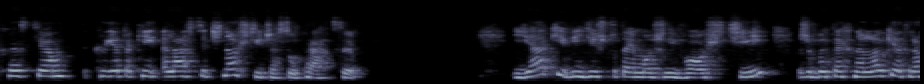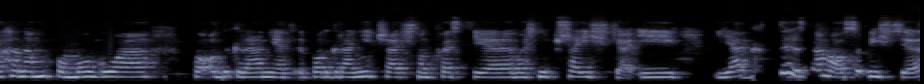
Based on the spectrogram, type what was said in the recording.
kwestia kryje takiej elastyczności czasu pracy. Jakie widzisz tutaj możliwości, żeby technologia trochę nam pomogła podgraniczać tą kwestię właśnie przejścia i jak ty sama osobiście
